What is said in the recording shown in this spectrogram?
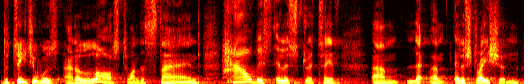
The teacher was at a loss to understand how this illustrative um, le- um, illustration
